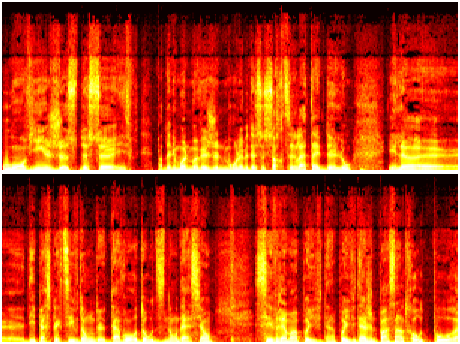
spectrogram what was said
ou on vient juste de se, pardonnez-moi le mauvais jeu de mots, mais de se sortir la tête de l'eau. Et là, euh, des perspectives donc d'avoir d'autres inondations. C'est vraiment pas évident, pas évident. Je ne pensais entre autres pour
